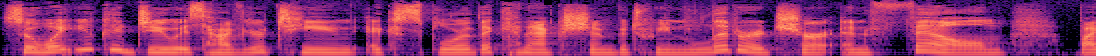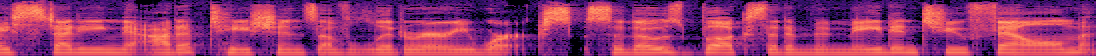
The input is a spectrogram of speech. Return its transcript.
So, what you could do is have your teen explore the connection between literature and film by studying the adaptations of literary works. So, those books that have been made into film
